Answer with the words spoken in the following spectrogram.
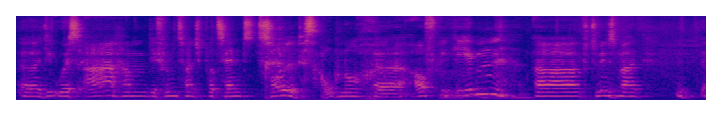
äh, die USA haben die 25% Zoll das auch noch? äh, aufgegeben, äh, zumindest mal äh,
